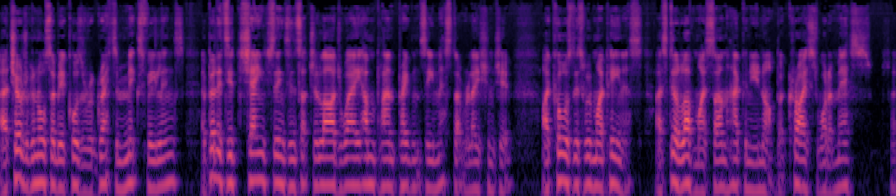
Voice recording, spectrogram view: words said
Uh, children can also be a cause of regret and mixed feelings. Ability to change things in such a large way, unplanned pregnancy, messed up relationship. I caused this with my penis. I still love my son, how can you not? But Christ, what a mess. So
